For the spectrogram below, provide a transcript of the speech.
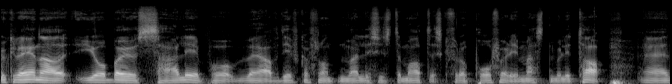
Ukraina jobber jo særlig på, ved Avdivka-fronten veldig systematisk for å påføre de mest mulig tap. Eh,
